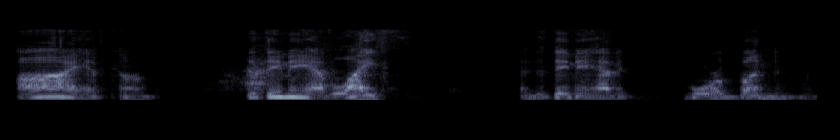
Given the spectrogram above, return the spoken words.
I have come that they may have life and that they may have it more abundantly.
